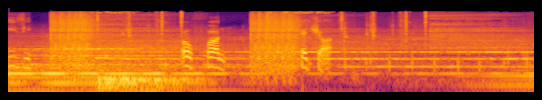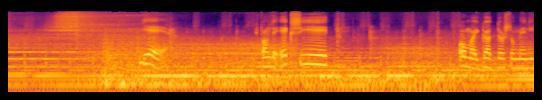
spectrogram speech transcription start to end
easy. Oh, fun. Headshot. Yeah. From the exit. Oh my god, there's so many.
